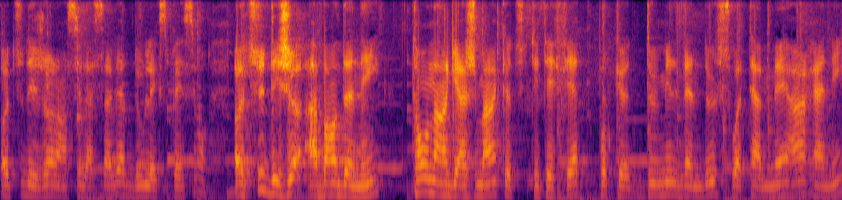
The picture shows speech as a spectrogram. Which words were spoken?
As-tu déjà lancé la serviette, d'où l'expression? As-tu déjà abandonné ton engagement que tu t'étais fait pour que 2022 soit ta meilleure année?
